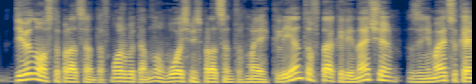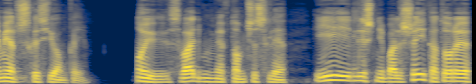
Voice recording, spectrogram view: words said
90%, может быть, там, ну, 80% моих клиентов так или иначе занимаются коммерческой съемкой. Ну, и свадьбами в том числе. И лишь небольшие, которые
